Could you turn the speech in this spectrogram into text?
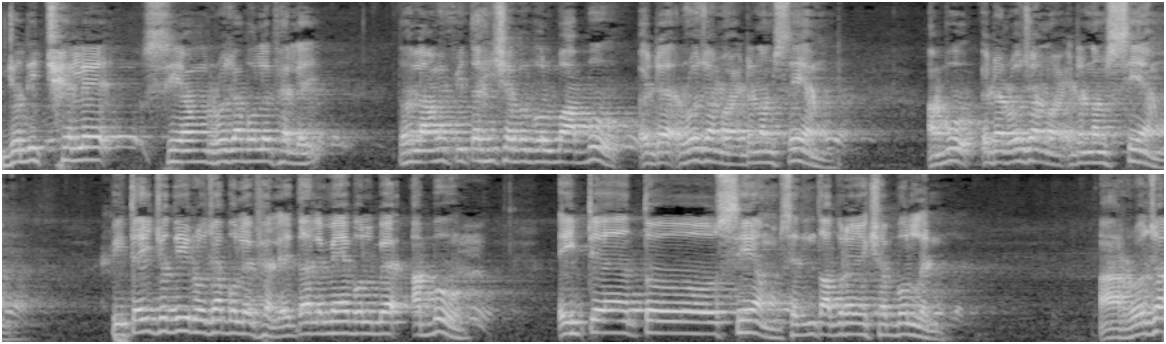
যদি ছেলে সিয়াম রোজা বলে ফেলে, তাহলে আমি পিতা হিসাবে বলব, আব্বু, এটা রোজা নয়, এটার নাম সিয়াম। আব্বু, এটা রোজা নয়, এটার নাম সিয়াম। পিতাই যদি রোজা বলে ফেলে, তাহলে মেয়ে বলবে, আব্বু, এইটা তো সিয়াম। সেদিন তো আব্দুল সাহেব বললেন। আর রোজা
